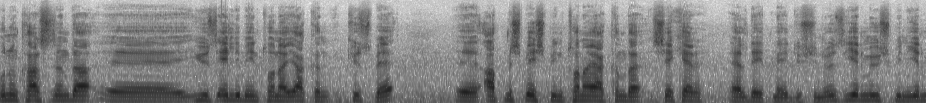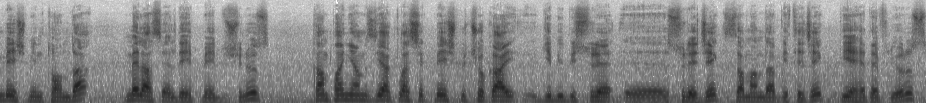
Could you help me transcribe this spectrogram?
Bunun karşılığında e, 150 bin tona yakın küsbe, e, 65 bin tona yakın da şeker elde etmeyi düşünüyoruz. 23 bin 25 bin ton da melas elde etmeyi düşünüyoruz. Kampanyamız yaklaşık 5,5 ay gibi bir süre e, sürecek, zamanda bitecek diye hedefliyoruz.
